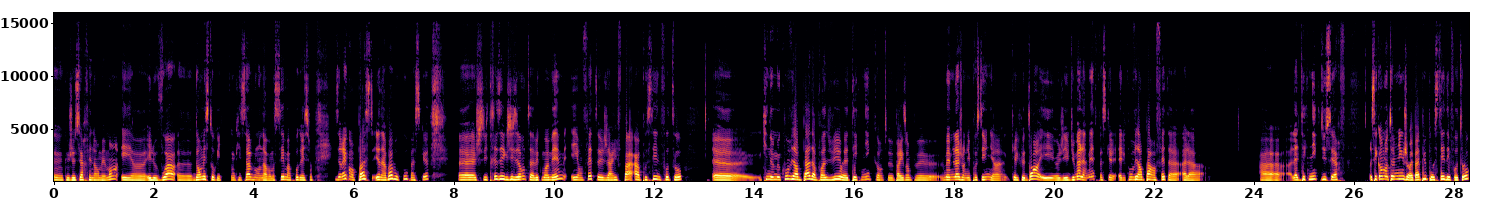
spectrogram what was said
euh, que je surfe énormément et, euh, et le voient dans mes stories. Donc ils savent mon avancée, ma progression. C'est vrai qu'en poste, il y en a pas beaucoup parce que je suis très exigeante avec moi-même et en fait, j'arrive pas à poster une photo qui ne me convient pas d'un point de vue technique. Quand, par exemple, même là, j'en ai posté une il y a quelques temps et j'ai eu du mal à mettre parce qu'elle elle convient pas en fait à, la à la technique du surf. C'est comme en tumbling, j'aurais pas pu poster des photos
